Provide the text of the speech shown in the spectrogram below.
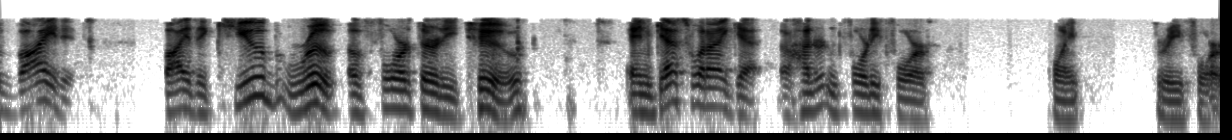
divide it by the cube root of 432, and guess what I get? 144.34.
